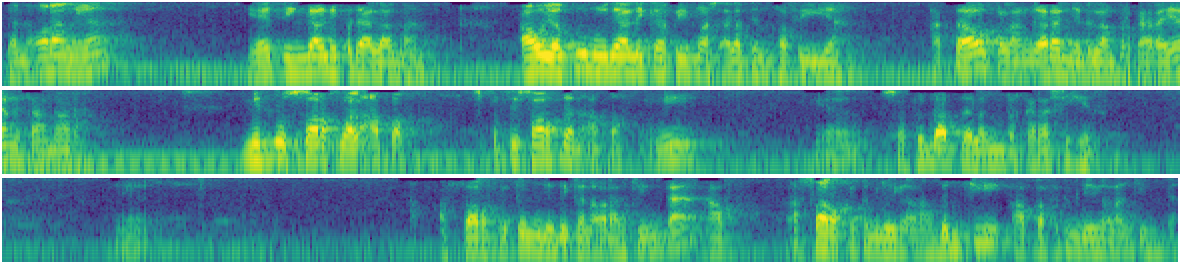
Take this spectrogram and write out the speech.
dan orang yang ya tinggal di pedalaman. Au yakunu dzalika fi mas'alatin khafiyah atau pelanggarannya dalam perkara yang samar. Mithlu sarf wal ataf, seperti sarf dan ataf. Ini ya satu bab dalam perkara sihir. Ya, Asarf itu menjadikan orang cinta, asarf itu menjadikan orang benci, ataf itu menjadikan orang cinta.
